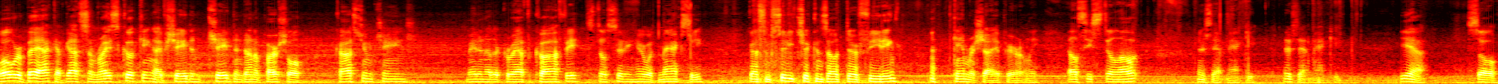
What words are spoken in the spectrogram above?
Well, we're back. I've got some rice cooking. I've shaved and, shaved and done a partial costume change. Made another carafe of coffee. Still sitting here with Maxie. Got some city chickens out there feeding. Camera shy, apparently. Elsie's still out. There's that Mackie. There's that Mackie. Yeah, so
